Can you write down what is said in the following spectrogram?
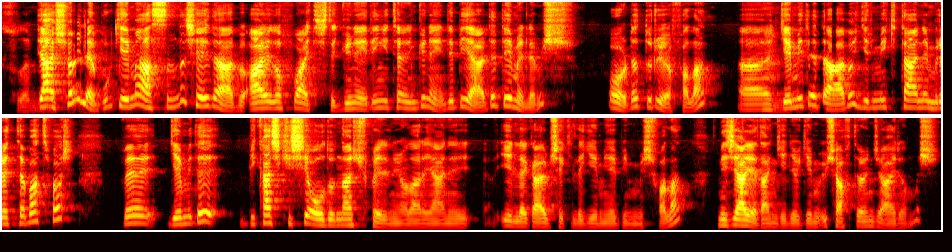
sularında Ya şöyle bu gemi aslında şeyde abi Isle of Wight işte güneyde İngiltere'nin güneyinde bir yerde demirlemiş. Orada duruyor falan. Eee, Hımm. gemide de abi 22 tane mürettebat var ve gemide birkaç kişi olduğundan şüpheleniyorlar yani illegal bir şekilde gemiye binmiş falan. Nijerya'dan geliyor gemi 3 hafta önce ayrılmış.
